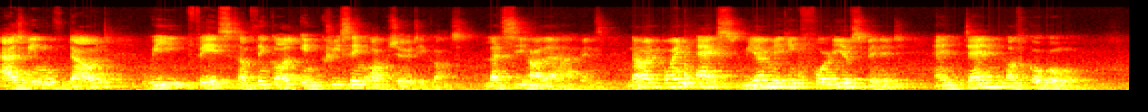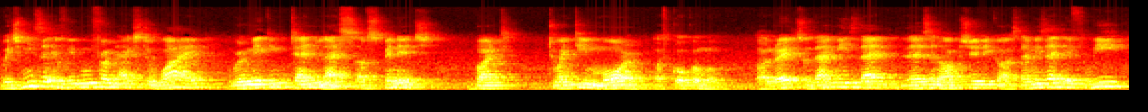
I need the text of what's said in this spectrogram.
As we move down, we face something called increasing opportunity cost. Let's see how that happens. Now at point X, we are making 40 of spinach and 10 of kokomo, which means that if we move from X to Y, we're making 10 less of spinach, but 20 more of kokomo. Alright, so that means that there's an opportunity cost. That means that if we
